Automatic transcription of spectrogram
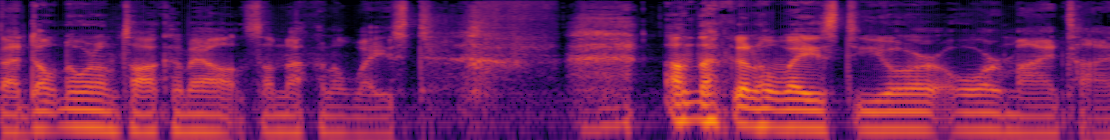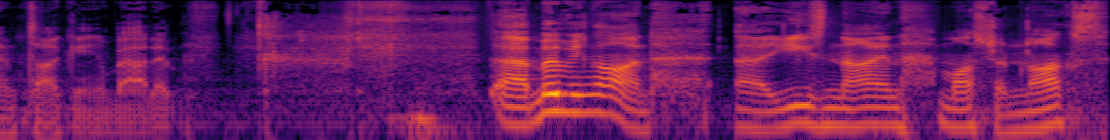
but I don't know what I'm talking about, so I'm not going to waste. I'm not going to waste your or my time talking about it. Uh, moving on, uh, Ys 9 Monstrum Nox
